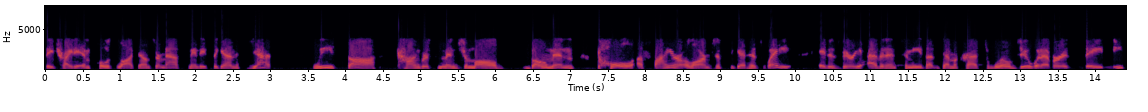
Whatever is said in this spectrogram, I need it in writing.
they try to impose lockdowns or mask mandates again? Yes we saw Congressman Jamal Bowman pull a fire alarm just to get his way. It is very evident to me that Democrats will do whatever they need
